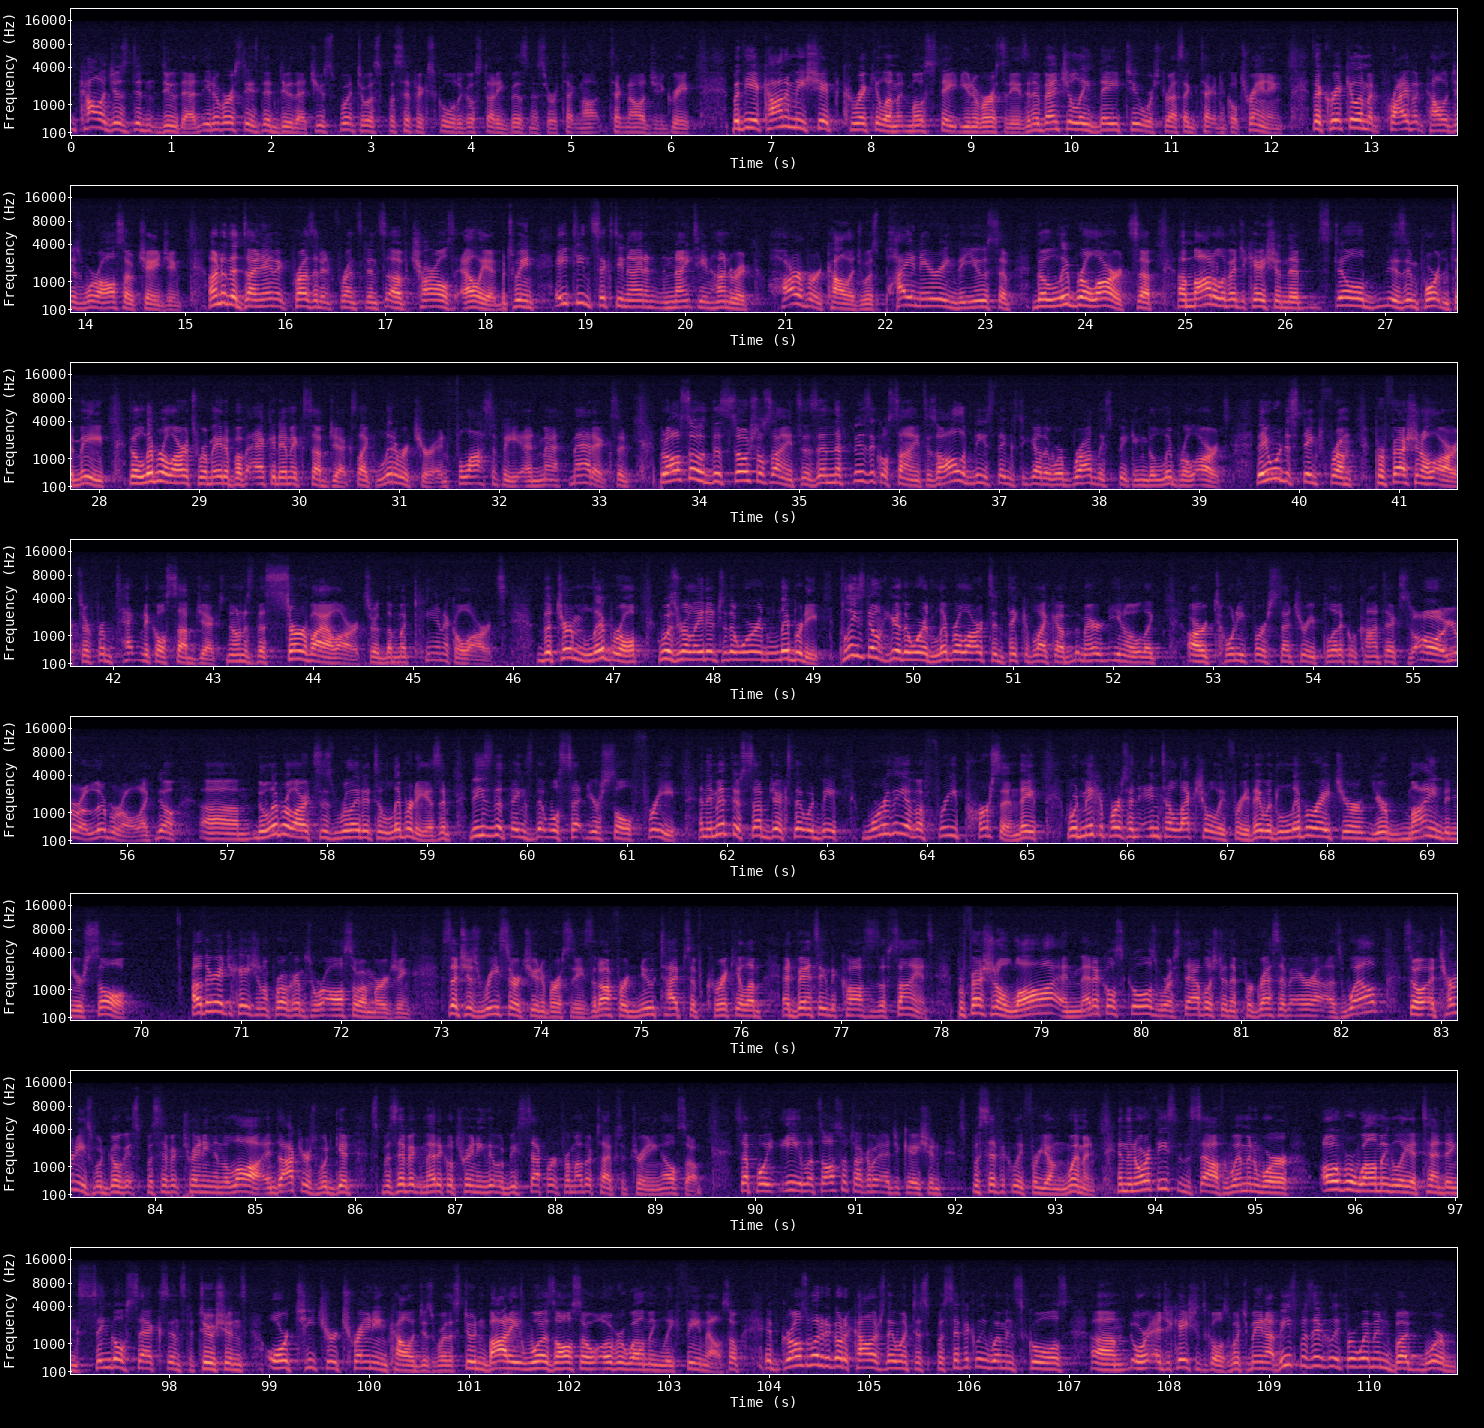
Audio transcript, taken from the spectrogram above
Colleges didn't do that. Universities didn't do that. You went to a specific school to go study business or a techno technology degree. But the economy shaped curriculum at most state universities, and eventually they too were stressing technical training. The curriculum at private colleges were also changing. Under the dynamic president, for instance, of Charles Eliot, between 1869 and 1900, Harvard College was pioneering the use of the liberal arts, uh, a model of education that still is important to me. The liberal arts were made up of academic subjects like literature and philosophy and mathematics, and, but also the social sciences and the physical sciences. All of these things together were, broadly speaking, the liberal arts. They were distinct from professional arts or from technical subjects known as the servile arts or the mechanical arts. The term liberal was related to the word liberty. Please don't hear the word liberal arts and think of like a, you know, like our 21st century political context. Oh, you're a liberal. Like, no, um, the liberal arts is related to liberty. As if these are the things that will set your soul free. And they meant they're subjects that would be worthy of a free person. They would make a person intellectually free. They would liberate your, your mind and your soul. Other educational programs were also emerging such as research universities that offered new types of curriculum advancing the causes of science. Professional law and medical schools were established in the progressive era as well, so attorneys would go get specific training in the law, and doctors would get specific medical training that would be separate from other types of training also. Subpoint E, let's also talk about education specifically for young women. In the Northeast and the South, women were overwhelmingly attending single sex institutions or teacher training colleges where the student body was also overwhelmingly female. So if girls wanted to go to college, they went to specifically women's schools um, or education schools, which may not be specifically for women, but were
